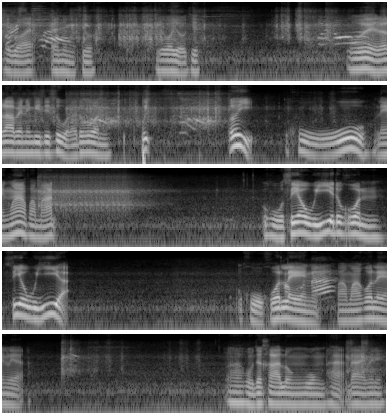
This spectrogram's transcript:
เรียบร้อยได้หนึ่งคิวเรียกว่าโยคิวโอ้ย แล้วเราเป็น NPC สูนะทุกคนอุ้ยเอ้ยโอ้โหแรงมากฟาร์มัสโอ้โหเซียวหวีอะทุกคนเซียวหวีอะโอ้โหโคตรแรงอะฟาร์มัสโคตรแรงเลยอะอ่า ผมจะคาลงวงถ่าได้ไหมเนี่ย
